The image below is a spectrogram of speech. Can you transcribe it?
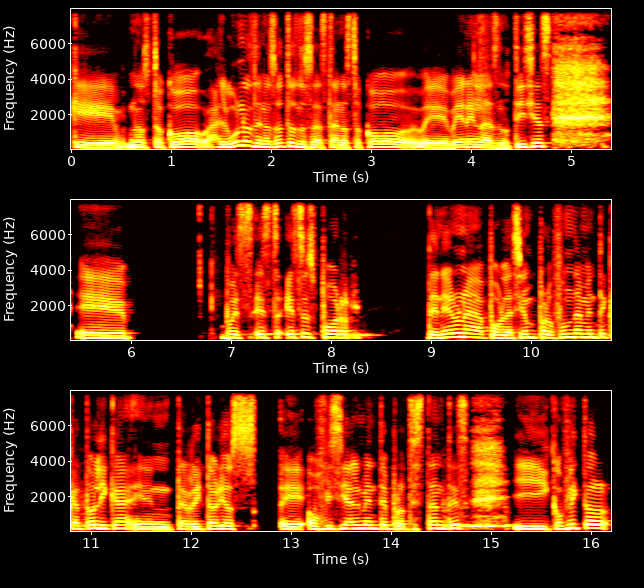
que nos tocó, algunos de nosotros nos hasta nos tocó eh, ver en las noticias. Eh, pues esto, esto es por tener una población profundamente católica en territorios eh, oficialmente protestantes y conflicto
